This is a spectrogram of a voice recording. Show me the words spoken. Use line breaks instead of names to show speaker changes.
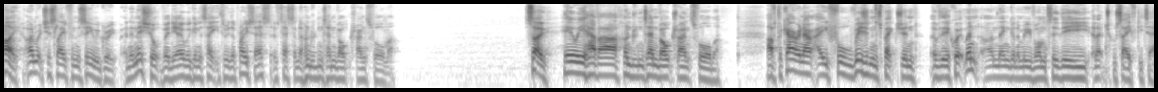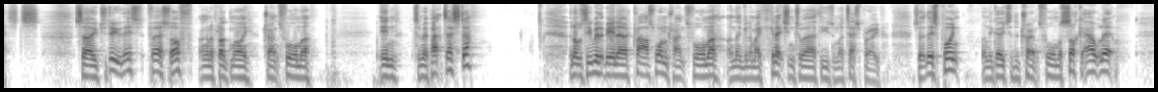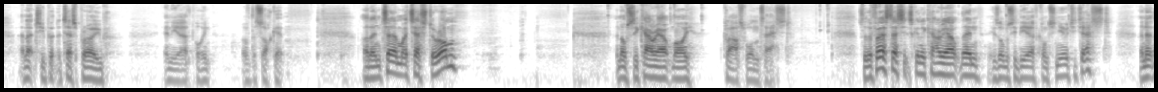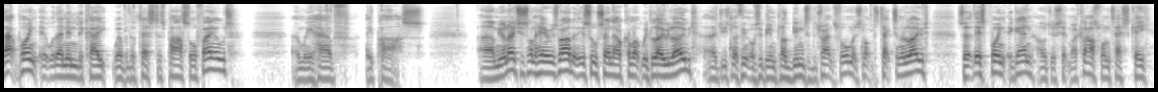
Hi, I'm Richard Slade from the Seaward Group and in this short video we're going to take you through the process of testing a 110 volt transformer. So here we have our 110 volt transformer. After carrying out a full vision inspection of the equipment I'm then going to move on to the electrical safety tests. So to do this first off I'm going to plug my transformer in to my pat tester and obviously with it being a class 1 transformer I'm then going to make a connection to earth using my test probe. So at this point I'm going to go to the transformer socket outlet and actually put the test probe in the earth point of the socket. I then turn my tester on and obviously carry out my class 1 test. So the first test it's going to carry out then is obviously the earth continuity test and at that point it will then indicate whether the test has passed or failed and we have a pass. Um, you'll notice on here as well that it's also now come up with low load uh, due to nothing obviously being plugged into the transformer, it's not detecting a load. So at this point, again, I'll just hit my class one test key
